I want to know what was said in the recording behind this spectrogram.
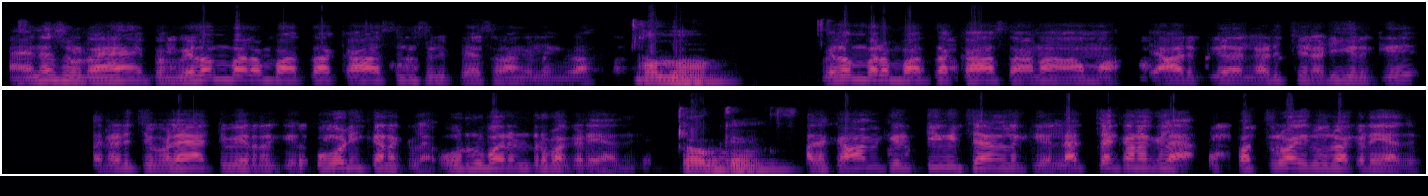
நான் என்ன சொல்றேன்? இப்ப விளம்பரம் பார்த்தா காசுன்னு சொல்லி பேசுறாங்க இல்லைங்களா? விளம்பரம் பார்த்தா காசு ஆனா ஆமா. யாருக்கு? நடிச்ச நடிகருக்கு நடிச்ச விளையாட்டு வீரருக்கு கோடி கணக்குல ஒரு ரூபாய் ரெண்டு ரூபாய் கிடையாது. அதை காமிக்கிற டிவி சேனலுக்கு லட்சக்கணக்குல பத்து ரூபாய் இருபது ரூபாய் கிடையாது.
